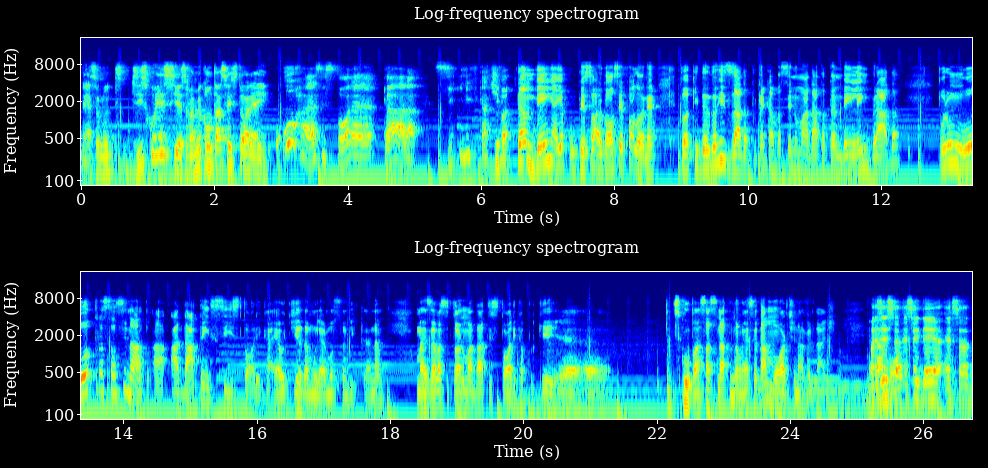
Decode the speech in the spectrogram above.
Essa eu não desconhecia. Você vai me contar essa história aí. Porra, essa história é, cara, significativa. Também, aí o pessoal, igual você falou, né? Tô aqui dando risada, porque acaba sendo uma data também lembrada por um outro assassinato. A, a, data em si histórica é o Dia da Mulher Moçambicana, mas ela se torna uma data histórica porque. É, é... Desculpa, assassinato não, essa é da morte, na verdade. Mas essa, morte... essa, ideia, essa,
